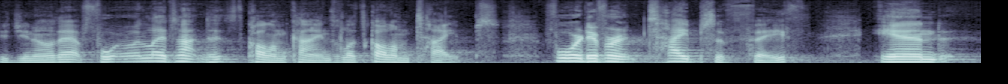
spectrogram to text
Did you know that? Four, well, let's not let's call them kinds, let's call them types. Four different types of faith. And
